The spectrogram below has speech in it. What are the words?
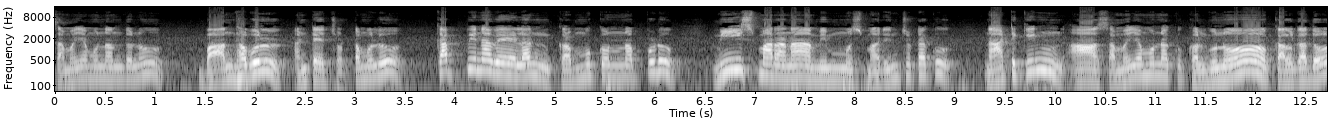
సమయమునందును బాంధవుల్ అంటే చుట్టములు కప్పిన వేళన్ కమ్ముకున్నప్పుడు మీ స్మరణ మిమ్ము స్మరించుటకు నాటికిన్ ఆ సమయమునకు కలుగునో కలగదో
